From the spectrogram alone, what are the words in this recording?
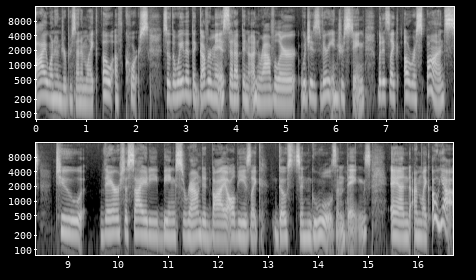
I 100% am like, oh, of course. So the way that the government is set up in Unraveller, which is very interesting, but it's like a response to their society being surrounded by all these like ghosts and ghouls and things. And I'm like, oh, yeah,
